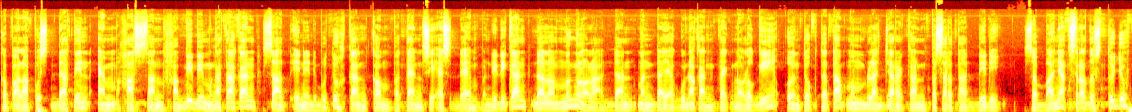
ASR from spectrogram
Kepala Pusdatin M. Hasan Habibi mengatakan saat ini dibutuhkan kompetensi SDM pendidikan dalam mengelola dan mendayagunakan teknologi untuk tetap membelajarkan peserta didik. Sebanyak 170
